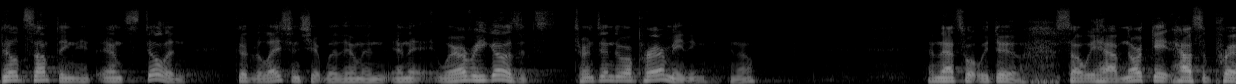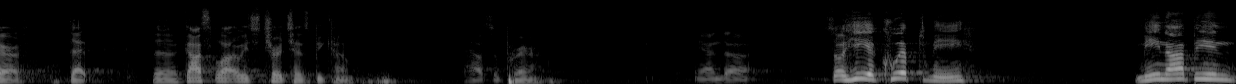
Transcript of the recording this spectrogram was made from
build something, and still in good relationship with him, and, and it, wherever he goes, it turns into a prayer meeting, you know. And that's what we do. So we have Northgate House of Prayer that the Gospel Outreach Church has become a house of prayer. And uh, so he equipped me, me not being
